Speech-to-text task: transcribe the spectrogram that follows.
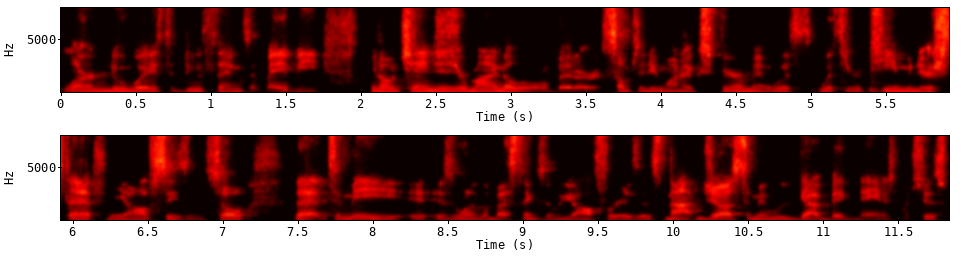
learn new ways to do things that maybe you know changes your mind a little bit or it's something you want to experiment with with your team and your staff in the off season. So that to me is one of the best things that we offer is it's not just i mean we've got big names which is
